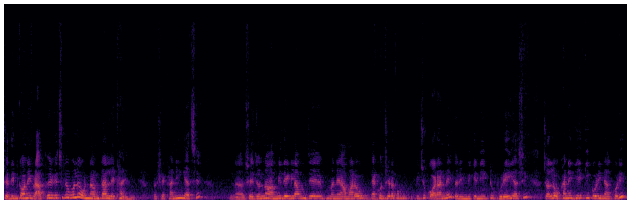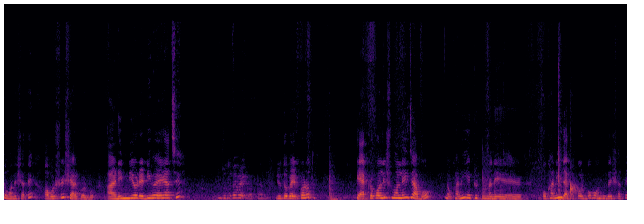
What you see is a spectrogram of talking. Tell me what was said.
সেদিনকে অনেক রাত হয়ে গেছিল বলে ওর নামটা আর লেখায়নি তো সেখানেই গেছে। আহ, সেই জন্য আমি দেখলাম যে মানে আমারও এখন সেরকম কিছু করার নেই তো রিম্বিকে নিয়ে একটু ঘুরেই আসি। চলো ওখানে গিয়ে কি করি না করি তোমাদের সাথে অবশ্যই শেয়ার করব। আর রিম্বিও রেডি হয়ে গেছে? জুতোটা বের করতে জুতো বের করো অ্যাক্রোপলিশ মলেই যাব। ওখানেই একটু মানে ওখানেই দেখা করব বন্ধুদের সাথে।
